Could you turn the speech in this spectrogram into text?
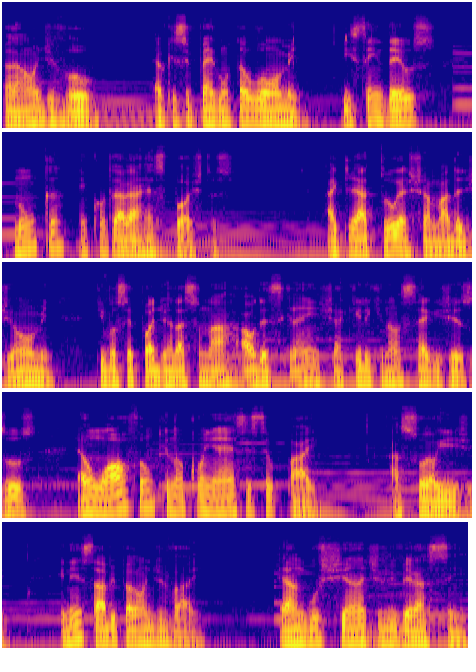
para onde vou, é o que se pergunta o homem, e sem Deus nunca encontrará respostas. A criatura chamada de homem, que você pode relacionar ao descrente, aquele que não segue Jesus, é um órfão que não conhece seu pai, a sua origem, e nem sabe para onde vai. É angustiante viver assim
